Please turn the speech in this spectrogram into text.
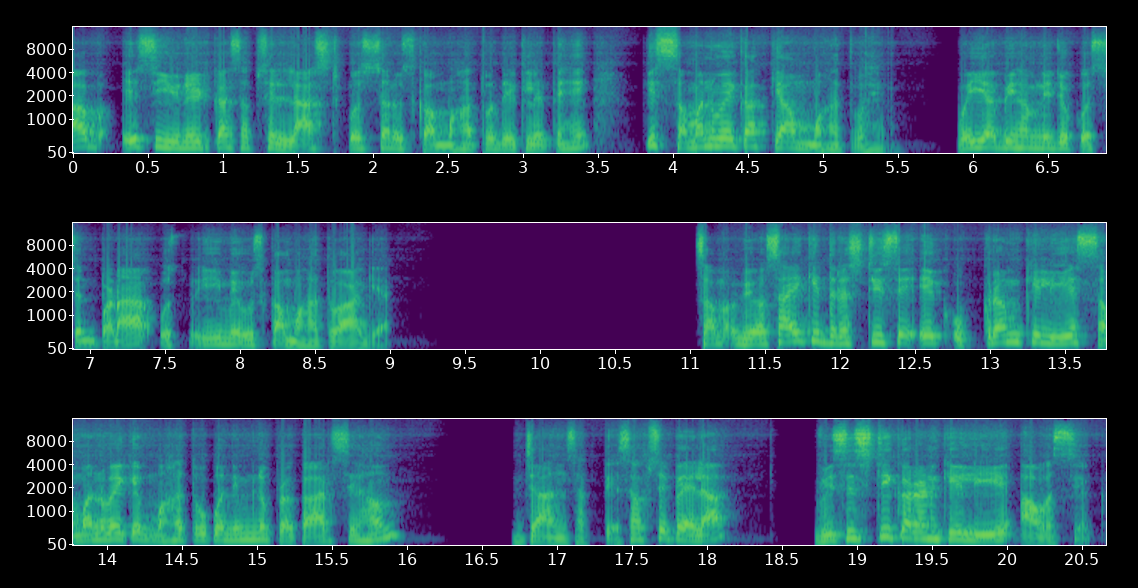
अब इस यूनिट का सबसे लास्ट क्वेश्चन उसका महत्व देख लेते हैं कि समन्वय का क्या महत्व है। वही अभी हमने जो क्वेश्चन पढ़ा, उसी में उसका महत्व आ गया। सम, व्यवसाय की दृष्टि से एक उपक्रम के लिए समन्वय के महत्व को निम्न प्रकार से हम जान सकते हैं। सबसे पहला, विशिष्टीकरण के लिए आवश्यक।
